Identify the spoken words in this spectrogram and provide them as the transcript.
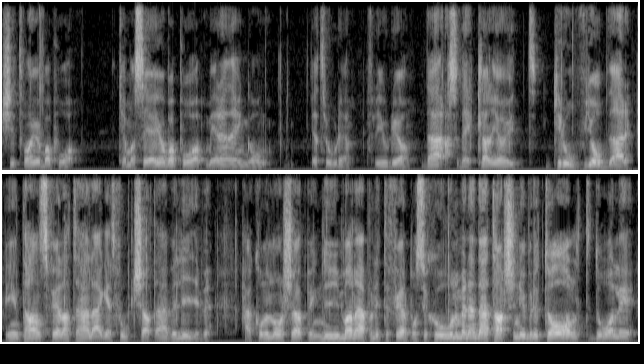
Shit vad han jobbar på. Kan man säga jobbar på mer än en gång? Jag tror det, för det gjorde jag. Där, alltså Declan gör ju ett grovjobb där. Det är inte hans fel att det här läget fortsatt är vid liv. Här kommer Norrköping. Nyman är på lite fel position, men den där touchen är brutalt dålig.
